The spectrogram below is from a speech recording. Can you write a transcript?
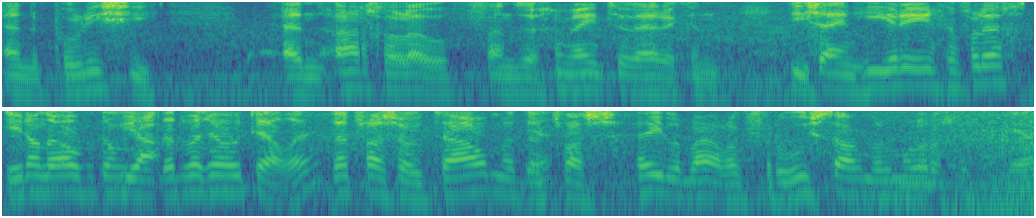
en de politie en Argelo van de gemeentewerken, die zijn hier ingevlucht. Hier aan de overkant? Ja. Dat was een hotel, hè? Dat was een hotel, maar dat ja? was helemaal ook verwoest morgen. Ja.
